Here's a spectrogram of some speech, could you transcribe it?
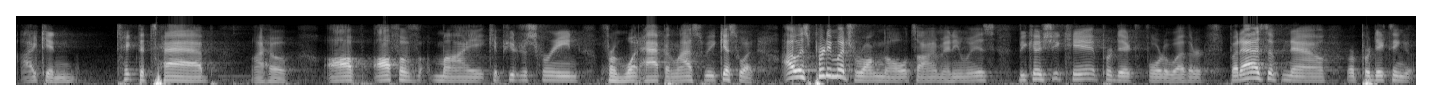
I can take the tab, I hope, off off of my computer screen from what happened last week. Guess what? I was pretty much wrong the whole time anyways because you can't predict Florida weather. But as of now, we're predicting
